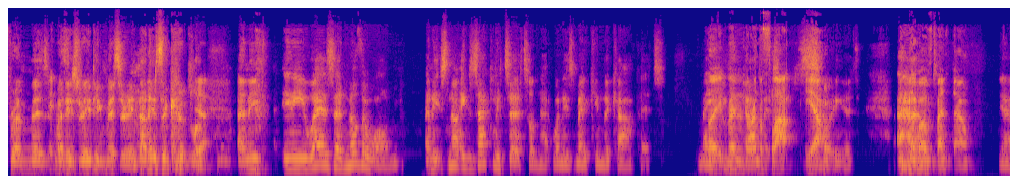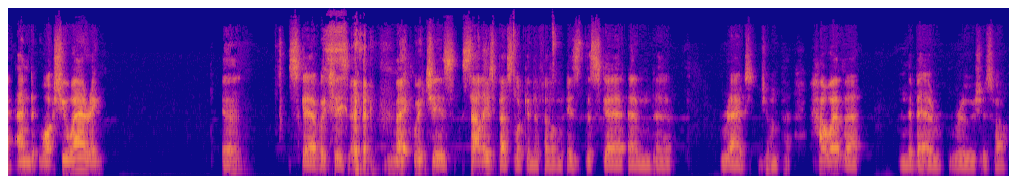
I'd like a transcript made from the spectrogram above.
From Mis- when he's reading Misery, that is a good look. Yeah. And he and he wears another one, and it's not exactly turtleneck when he's making the carpet. Making when they're in the carpet, flat, yeah. sewing it. They're Um, both bent down. yeah, and what's she wearing? Yeah. Skirt, which is which is Sally's best look in the film, is the skirt and uh, red jumper. However, and a bit of rouge as well.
